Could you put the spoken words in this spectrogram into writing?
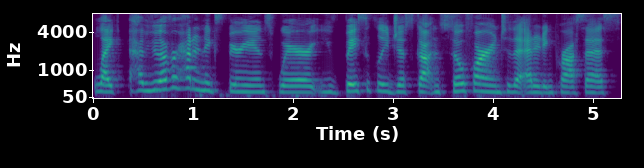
like have you ever had an experience where you've basically just gotten so far into the editing process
